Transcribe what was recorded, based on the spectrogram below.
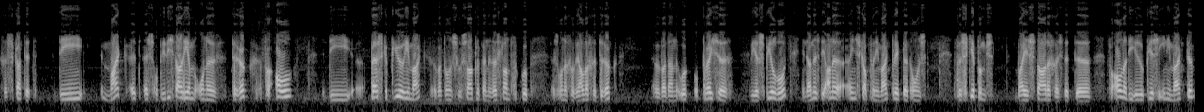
geskat het. Die mark is op hierdie stadium onder druk veral die eh, Perske Puri mark wat ons hoofsaaklik in Rusland verkoop is onder geweldige druk eh, wat dan ook op pryse weerspieël word. En dan is die ander eienskap van die markplek dat ons verskepings baie stadig is. Dit uh, veral na die Europese Unie markte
